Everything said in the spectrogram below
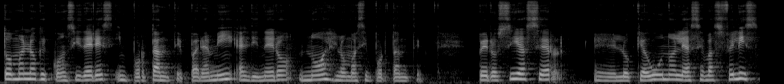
Toma lo que consideres importante. Para mí el dinero no es lo más importante, pero sí hacer eh, lo que a uno le hace más feliz.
